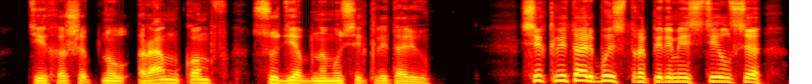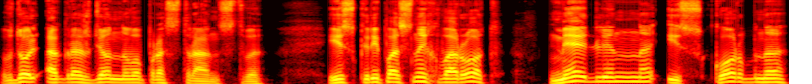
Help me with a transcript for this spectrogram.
— тихо шепнул Рамкомп судебному секретарю. Секретарь быстро переместился вдоль огражденного пространства. Из крепостных ворот медленно и скорбно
